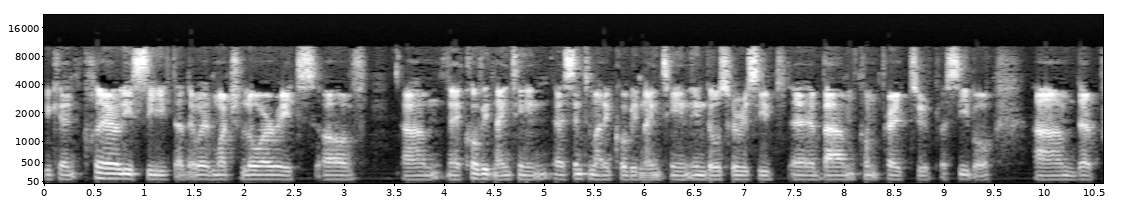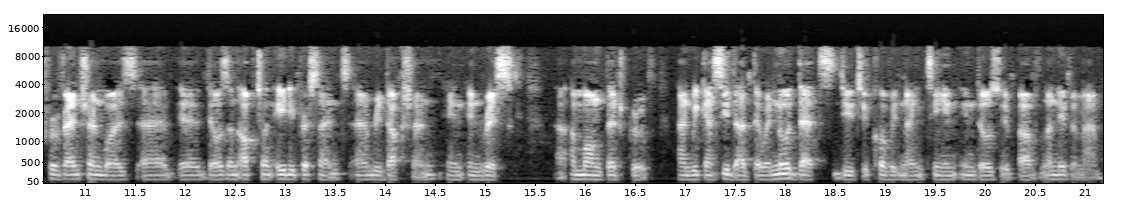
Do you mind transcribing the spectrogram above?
you can clearly see that there were much lower rates of um, uh, COVID-19, uh, symptomatic COVID-19 in those who received uh, BAM compared to placebo. Um, the prevention was, there was an up to an 80% um, reduction in, in risk. Among that group. And we can see that there were no deaths due to COVID-19 in those with bamlanivimab.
